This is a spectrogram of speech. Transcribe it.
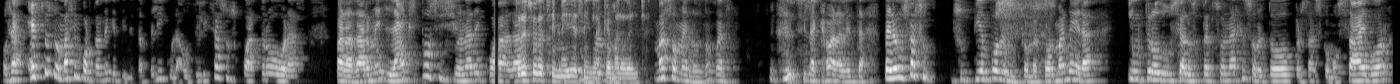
O sea, esto es lo más importante que tiene esta película. Utiliza sus cuatro horas para darme la exposición adecuada. Tres horas y media sin la cámara lenta. Más o menos, ¿no? Bueno, sin la cámara lenta. Pero usa su, tiempo de mucho mejor manera, introduce a los personajes, sobre todo personajes como Cyborg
